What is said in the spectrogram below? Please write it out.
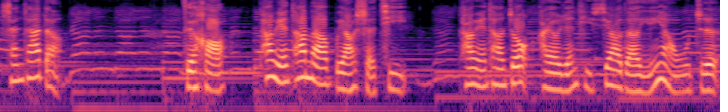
山楂等。最后。汤圆汤呢，不要舍弃。汤圆汤中含有人体需要的营养物质，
